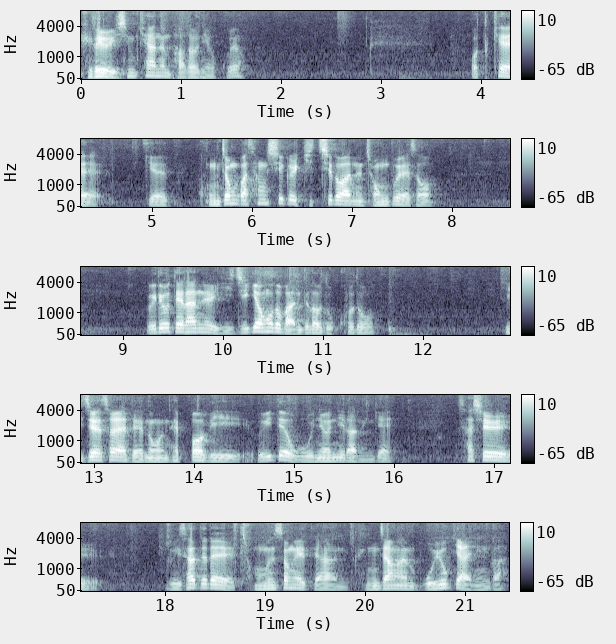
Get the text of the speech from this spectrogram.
귀를 의심케 하는 발언이었고요. 어떻게 이게 공정과 상식을 기치로 하는 정부에서 의료 대란을 이 지경으로 만들어 놓고도 이제서야 내놓은 해법이 의대 5년이라는 게 사실 의사들의 전문성에 대한 굉장한 모욕이 아닌가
